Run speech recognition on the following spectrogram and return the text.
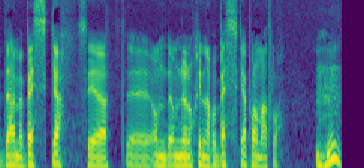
det här med beska. Se att, eh, om, det, om det är någon skillnad på beska på de här två. Mhm.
